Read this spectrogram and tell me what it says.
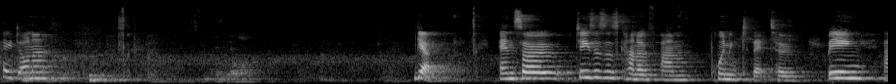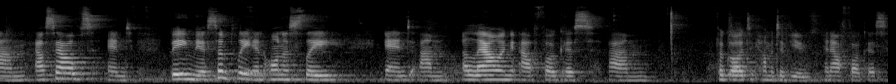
Hey, Donna. Yeah. And so Jesus is kind of um, pointing to that too. Being um, ourselves and being there simply and honestly and um, allowing our focus um, for God to come into view and our focus.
